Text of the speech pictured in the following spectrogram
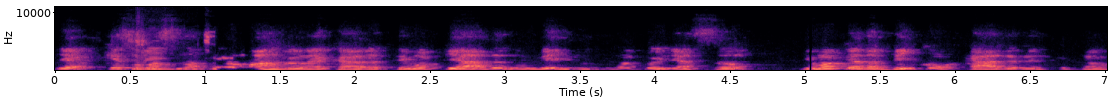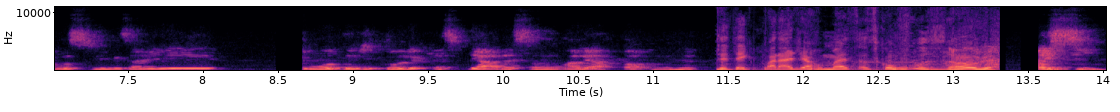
E é porque essa é uma Sim. assinatura Marvel, né, cara? Tem uma piada no meio de uma coisa de ação e uma piada bem colocada, né? Porque tem alguns filmes aí uma outra editora que as piadas são aleatórias, né? Você tem que parar de arrumar essas confusão, velho. Mas sim,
